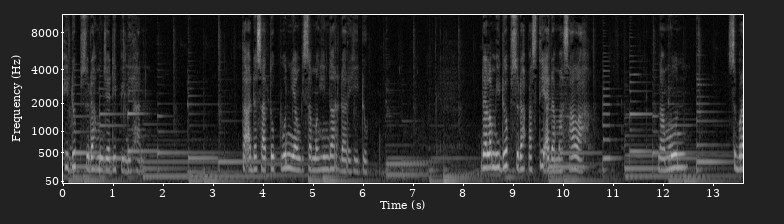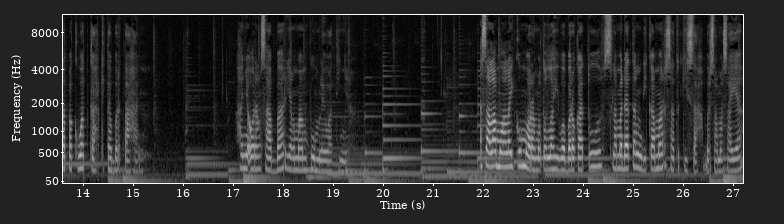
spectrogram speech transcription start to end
Hidup sudah menjadi pilihan. Tak ada satupun yang bisa menghindar dari hidup. Dalam hidup sudah pasti ada masalah. Namun, seberapa kuatkah kita bertahan? Hanya orang sabar yang mampu melewatinya. Assalamualaikum warahmatullahi wabarakatuh. Selamat datang di kamar satu kisah bersama saya,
